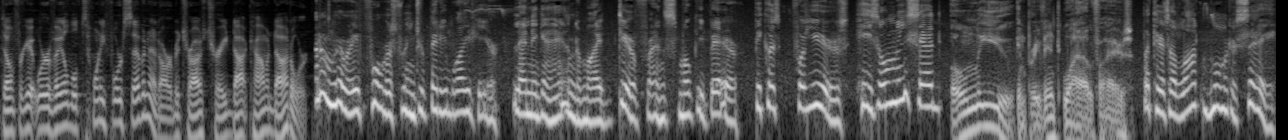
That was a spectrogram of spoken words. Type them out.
Don't forget we're available 24 7 at arbitragetrade.com and .org. Honorary Forest Ranger Betty White here, lending a hand to my dear friend Smokey Bear. Because for years, he's only said, Only you can prevent wildfires. but there's a lot more to say.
